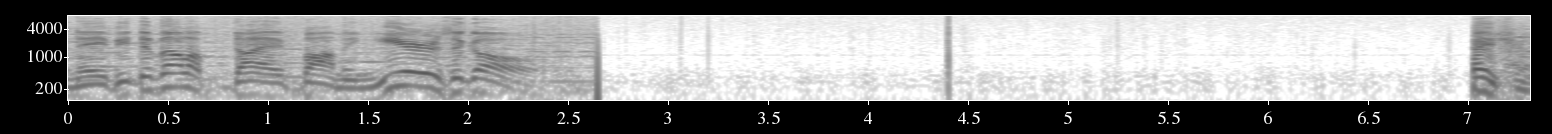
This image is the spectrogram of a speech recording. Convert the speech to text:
The Navy developed dive bombing years ago. Nation.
